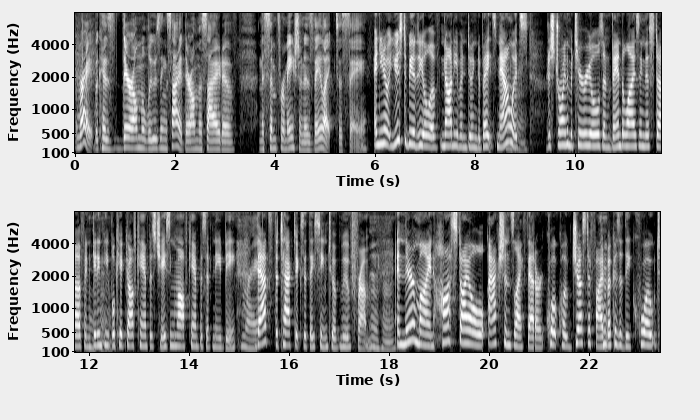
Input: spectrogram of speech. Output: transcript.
Right. Because they're on the losing side. They're on the side of misinformation, as they like to say. And you know, it used to be a deal of not even doing debates. Now mm-hmm. it's destroying the materials and vandalizing this stuff and getting mm-hmm. people kicked off campus, chasing them off campus if need be. Right. That's the tactics that they seem to have moved from. Mm-hmm. In their mind, hostile actions like that are quote quote justified because of the quote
